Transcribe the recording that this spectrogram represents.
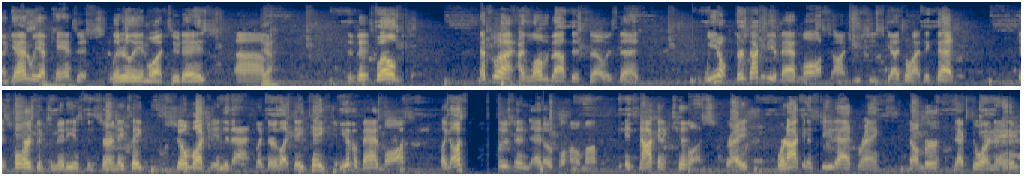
again, we have Kansas literally in what, two days? Um, yeah. The Big 12, that's what I, I love about this, though, is that we don't. There's not going to be a bad loss on UC's schedule, and I think that as far as the committee is concerned, they take so much into that. Like they're like they take if you have a bad loss, like us losing at Oklahoma, it's not going to kill us, right? We're not going to see that ranked number next to our name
